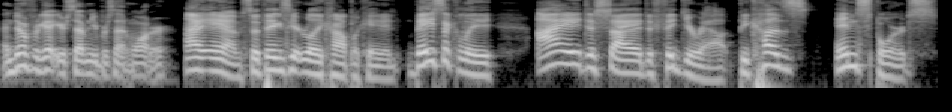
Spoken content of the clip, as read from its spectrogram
And don't forget your seventy percent water. I am. So things get really complicated. Basically, I decided to figure out because in sports,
